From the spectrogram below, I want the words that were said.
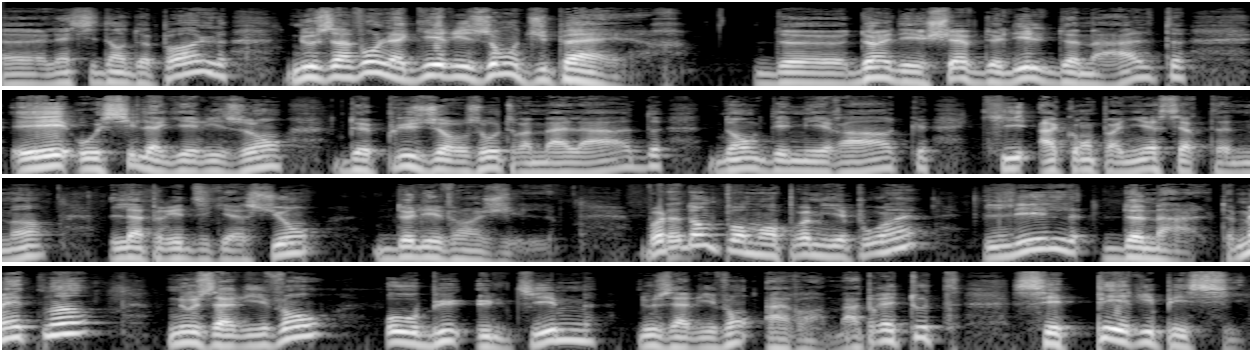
euh, l'incident de Paul, nous avons la guérison du Père d'un des chefs de l'île de Malte et aussi la guérison de plusieurs autres malades, donc des miracles qui accompagnaient certainement la prédication de l'Évangile. Voilà donc pour mon premier point, l'île de Malte. Maintenant, nous arrivons au but ultime, nous arrivons à Rome. Après toutes ces péripéties,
